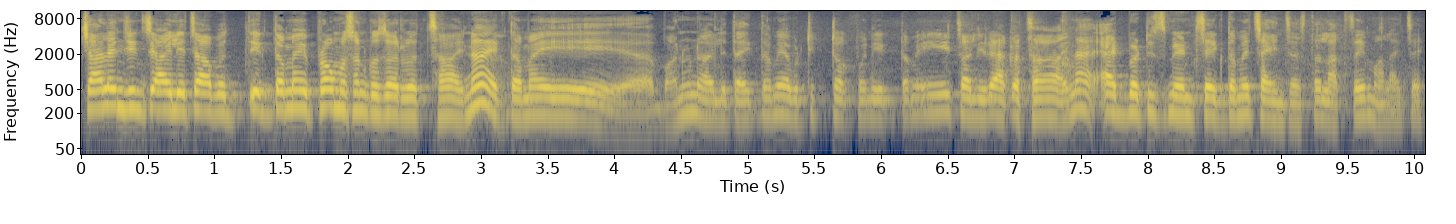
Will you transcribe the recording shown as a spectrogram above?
च्यालेन्जिङ चाहिँ अहिले चाहिँ अब एकदमै प्रमोसनको जरुरत छ होइन? एकदमै भनौँ न अहिले त एकदमै अब टिकटक पनि एकदमै चलिरहेको छ होइन? एडभर्टिजमेन्ट चाहिँ एकदमै चाहिन्छ जस्तो लाग्छ है मलाई चाहिँ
